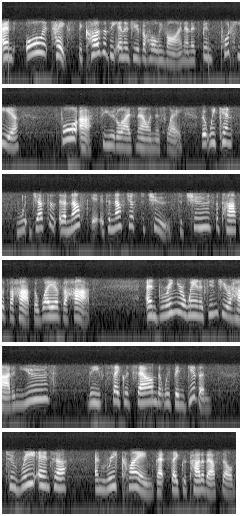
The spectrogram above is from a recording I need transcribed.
And all it takes, because of the energy of the Holy Vine, and it's been put here for us to utilize now in this way, that we can just enough, it's enough just to choose, to choose the path of the heart, the way of the heart, and bring your awareness into your heart and use the sacred sound that we've been given to re enter and reclaim that sacred part of ourselves.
